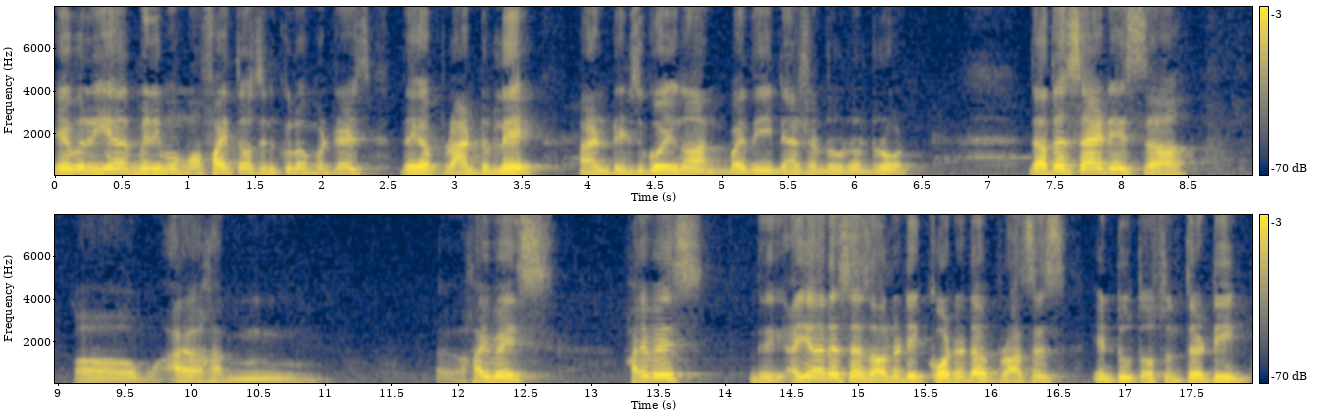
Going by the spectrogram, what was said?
every year minimum of 5000 kilometers they have planned to lay and it is going on by the National Rural Road. The other side is uh, uh, um, highways. Highways, the IRS has already coded a process in 2013.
